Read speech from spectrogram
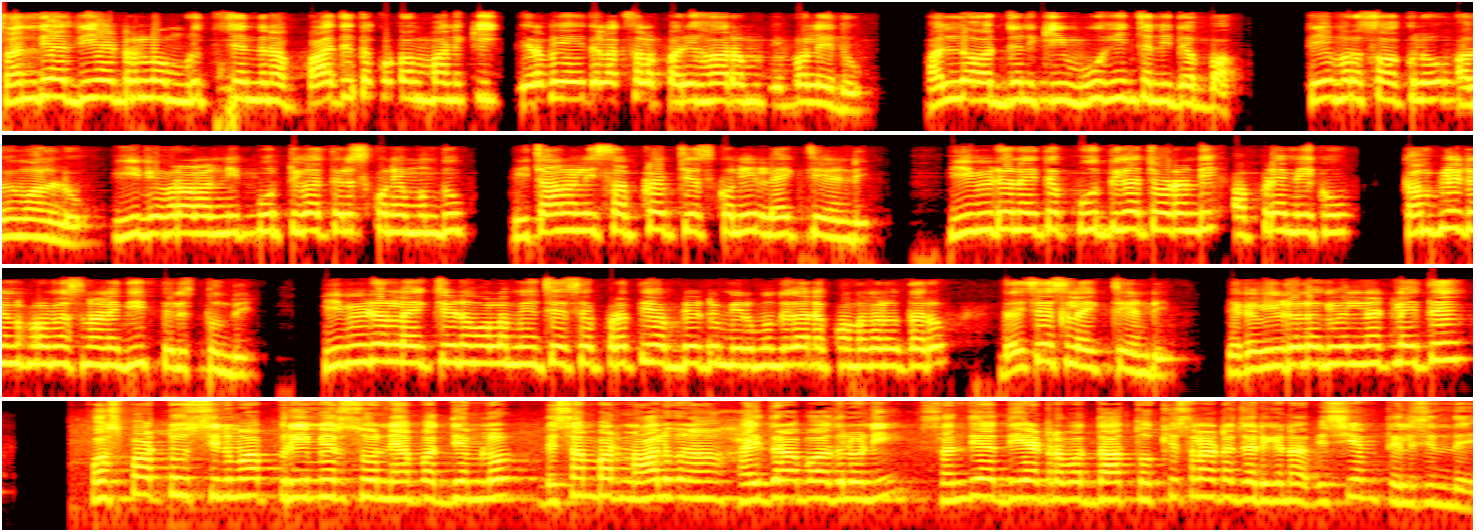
సంధ్య థియేటర్లో మృతి చెందిన బాధిత కుటుంబానికి ఇరవై ఐదు లక్షల పరిహారం ఇవ్వలేదు. అల్లు అర్జున్కి ఊహించని దెబ్బ. తీవ్ర షాకులు అభిమానులు. ఈ వివరాలన్నీ పూర్తిగా తెలుసుకునే ముందు ఈ ఛానల్ని సబ్స్క్రైబ్ చేసుకుని లైక్ చేయండి. ఈ వీడియోని అయితే పూర్తిగా చూడండి. అప్పుడే మీకు కంప్లీట్ ఇన్ఫర్మేషన్ అనేది తెలుస్తుంది. ఈ వీడియో లైక్ చేయడం వల్ల మేము చేసే ప్రతి అప్డేట్ మీరు ముందుగానే పొందగలుగుతారు. దయచేసి లైక్ చేయండి. ఇక వీడియోలోకి వెళ్ళినట్లయితే పుష్ప టూ సినిమా ప్రీమియర్ షో నేపథ్యంలో డిసెంబర్ నాలుగున హైదరాబాద్లోని సంధ్యా థియేటర్ వద్ద తొక్కిసలాట జరిగిన విషయం తెలిసిందే.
